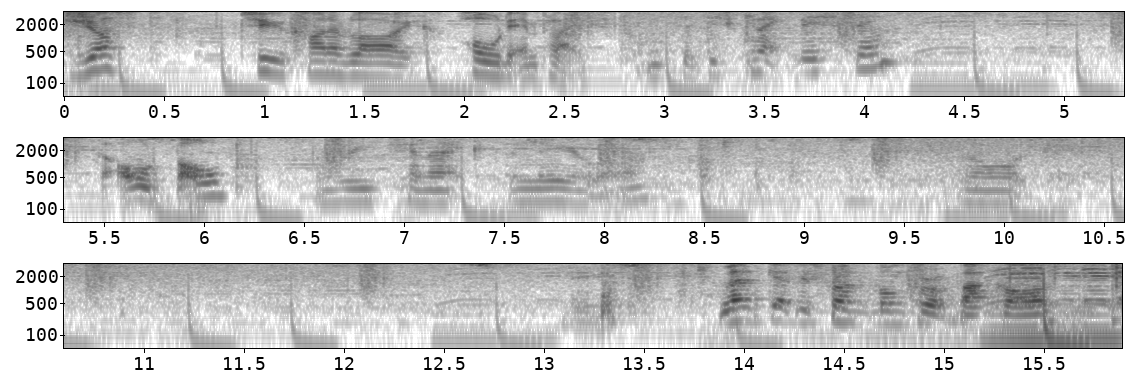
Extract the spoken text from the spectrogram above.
just to kind of like hold it in place. And to disconnect this thing, the old bulb, and reconnect the new one. Like this. Let's get this front bumper up back on.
